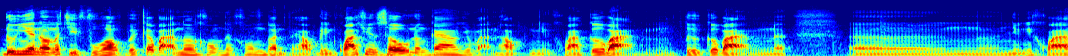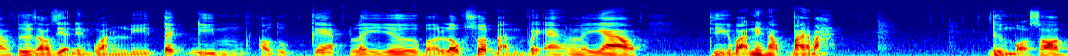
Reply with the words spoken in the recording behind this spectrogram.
đương nhiên nó nó chỉ phù hợp với các bạn thôi không không cần phải học đến quá chuyên sâu nâng cao như bạn học những khóa cơ bản từ cơ bản uh, những cái khóa từ giao diện đến quản lý text dim AutoCAD layer block xuất bản vẽ layout thì các bạn nên học bài bản. Đừng bỏ sót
